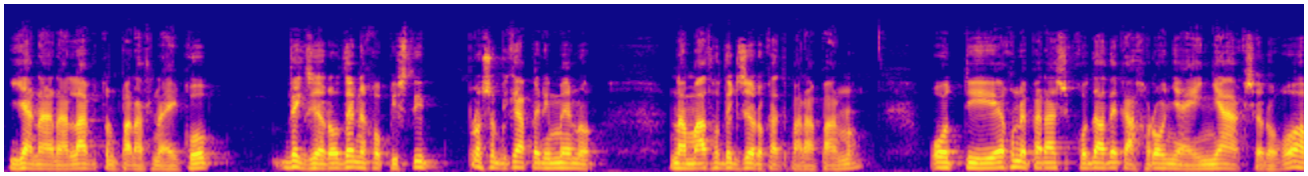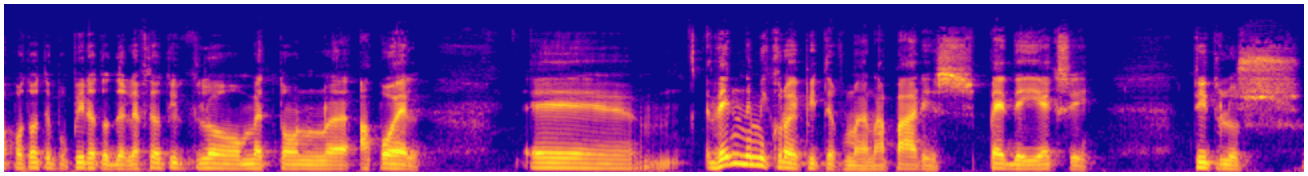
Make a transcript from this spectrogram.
για να αναλάβει τον Παναθηναϊκό. Δεν ξέρω, δεν έχω πιστεί. Προσωπικά περιμένω να μάθω, δεν ξέρω κάτι παραπάνω. Ότι έχουν περάσει κοντά 10 χρόνια, 9 ξέρω εγώ, από τότε που πήρε τον τελευταίο τίτλο με τον ε, Αποέλ. Ε, δεν είναι μικρό επίτευγμα να πάρεις 5 ή 6 τίτλους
